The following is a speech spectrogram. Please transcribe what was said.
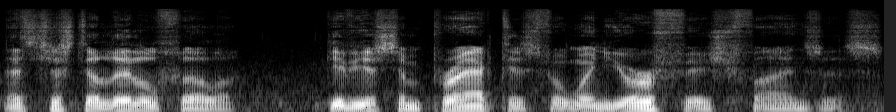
That's just a little fella. Give you some practice for when your fish finds us.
